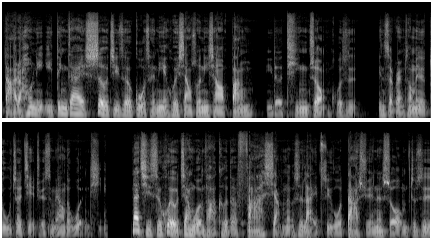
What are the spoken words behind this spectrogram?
搭。然后你一定在设计这个过程，你也会想说，你想要帮你的听众或是 Instagram 上面的读者解决什么样的问题？那其实会有这样文法课的发想呢，是来自于我大学那时候，就是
